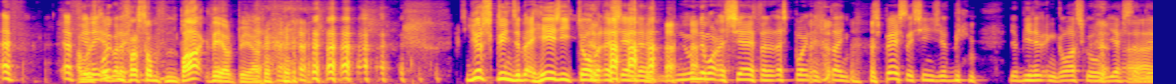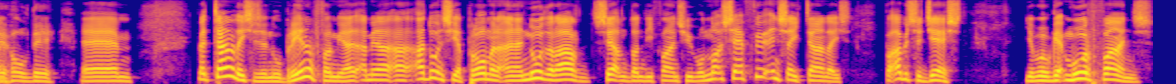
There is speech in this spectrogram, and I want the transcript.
if, if I was looking for something back there, Bear. Your screen's a bit hazy, Tom. At this end, I wouldn't want to say anything at this point in time, especially since you've been you've been out in Glasgow yesterday uh, whole day. Um, but Tannadice is a no-brainer for me. I, I mean, I, I, don't see a problem, and I know there are certain Dundee fans who will not set foot inside Tannadice. But I would suggest you will get more fans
